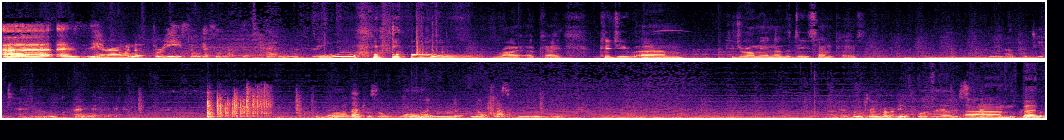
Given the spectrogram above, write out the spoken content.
Uh, a zero and a three, so I'm guessing that's a ten and a three. Ooh, right. Okay. Could you um, could you roll me another D10, please? Another d10, okay. Oh, that was a one, not as good. I don't know what I'm rolling for though. So Um, but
